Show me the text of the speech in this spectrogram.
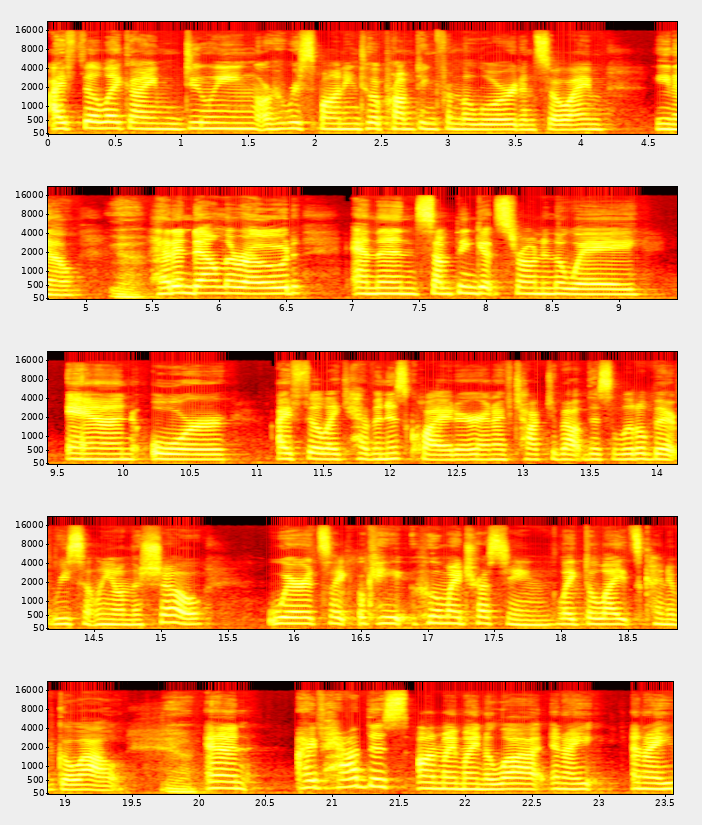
I feel like I'm doing or responding to a prompting from the Lord. And so I'm, you know, Yeah. heading down the road and then something gets thrown in the way and or I feel like heaven is quieter. And I've talked about this a little bit recently on the show where it's like, okay, who am I trusting? Like the lights kind of go out. Yeah. And I've had this on my mind a lot, and I and I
